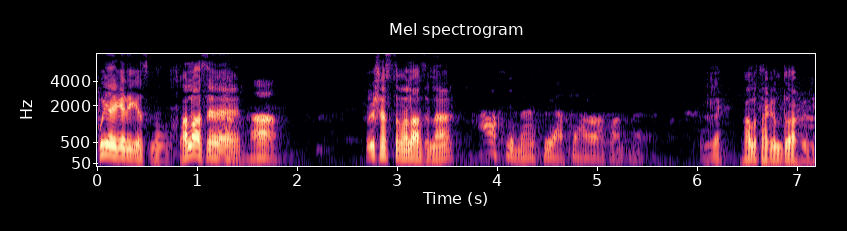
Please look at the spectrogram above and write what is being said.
পুঁয়াগাড়ি গেছেন ভালো আছে? হ্যাঁ শরীর স্বাস্থ্য ভালো আছে না? আছে বেশি আছে আল্লাহ ভালো থাকেন তো করি।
